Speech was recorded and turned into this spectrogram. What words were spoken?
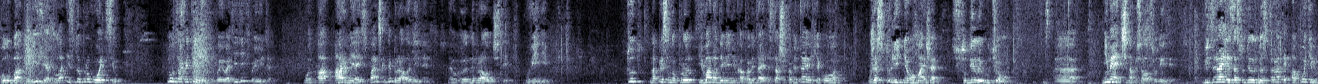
голуба дивізія була із добровольців. Ну, захотіли собі воювати, ідіть, воюйте. От, а армія іспанська не брала війни, е, не брала участі у війні. Тут написано про Івана Дем'янюка, пам'ятаєте, старші пам'ятають, якого вже столітнього майже судили у цьому. Е, Німеччина почала судити. В Ізраїлі засудили до страти, а потім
